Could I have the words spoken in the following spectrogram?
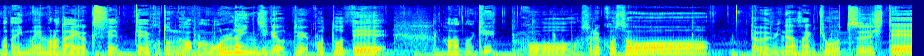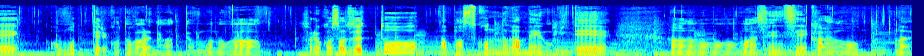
まだ今今の大学生ってほとんどがまあオンライン授業ということで、あの結構、それこそ、多分皆さん共通して思ってることがあるなって思うのが、それこそずっと、まあ、パソコンの画面を見て、あのまあ、先生からの、まあ、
